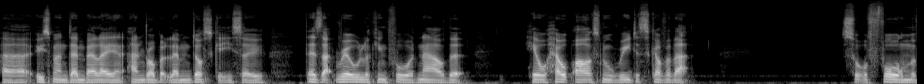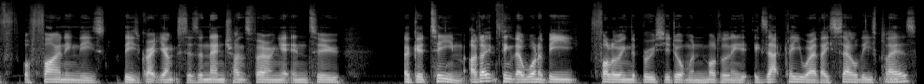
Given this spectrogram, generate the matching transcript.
uh, Ousmane Dembele, and, Robert Lewandowski. So there's that real looking forward now that he'll help Arsenal rediscover that sort of form of, of finding these these great youngsters and then transferring it into a good team. I don't think they'll want to be following the Borussia Dortmund model exactly, where they sell these players.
